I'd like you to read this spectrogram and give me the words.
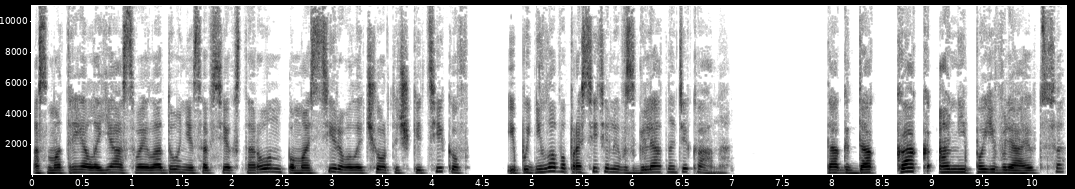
Осмотрела я свои ладони со всех сторон, помассировала черточки тиков и подняла вопросительный взгляд на декана. Тогда как они появляются?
